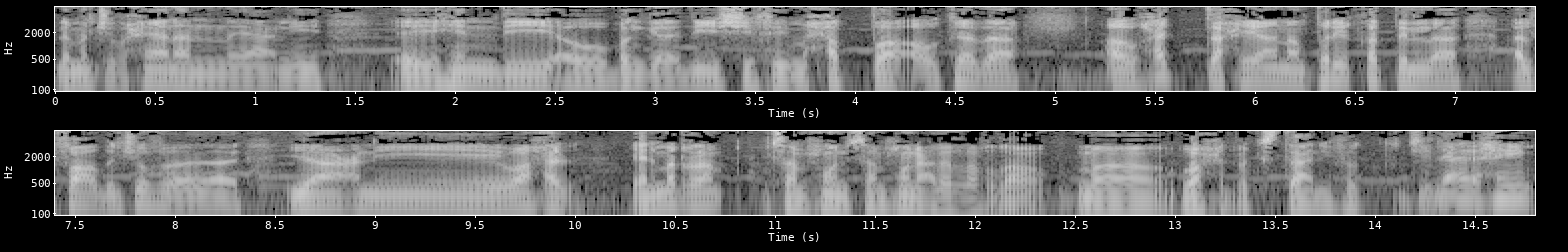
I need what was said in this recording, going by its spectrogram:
لما نشوف أحيانا يعني هندي أو بنجلاديشي في محطة أو كذا أو حتى أحيانا طريقة الألفاظ نشوف يعني واحد يعني مرة سامحوني سامحوني على اللفظة ما واحد باكستاني يعني الحين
